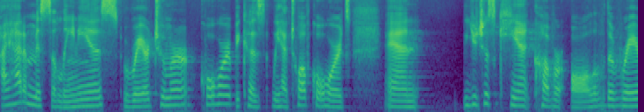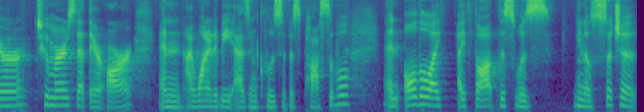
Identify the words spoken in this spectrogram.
I had a miscellaneous rare tumor cohort because we had 12 cohorts, and you just can't cover all of the rare tumors that there are. And I wanted to be as inclusive as possible. And although I, I thought this was, you know, such a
